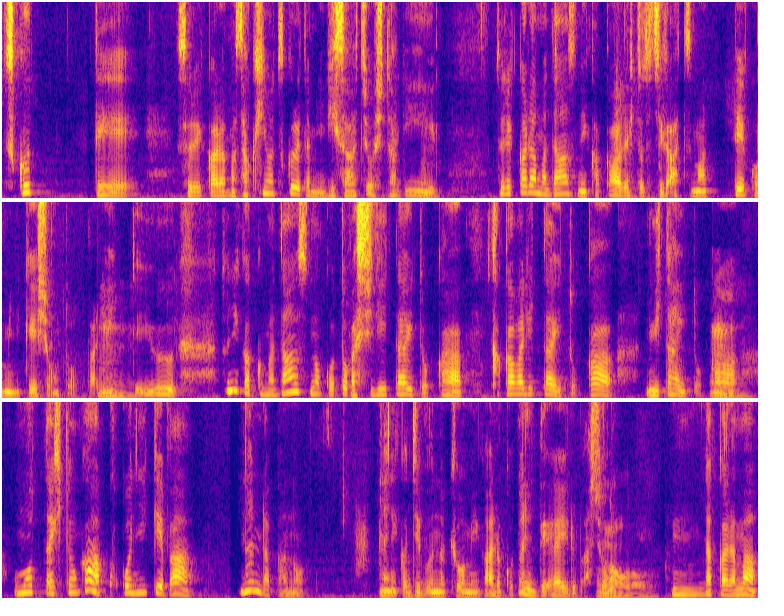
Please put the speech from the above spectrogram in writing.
作ってそれからまあ作品を作るためにリサーチをしたり、うん、それからまあダンスに関わる人たちが集まってコミュニケーションを取ったりっていう、うん、とにかくまあダンスのことが知りたいとか関わりたいとか見たいとか思った人がここに行けば何らかの何か自分の興味があることに出会える場所、うん、だからまあ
